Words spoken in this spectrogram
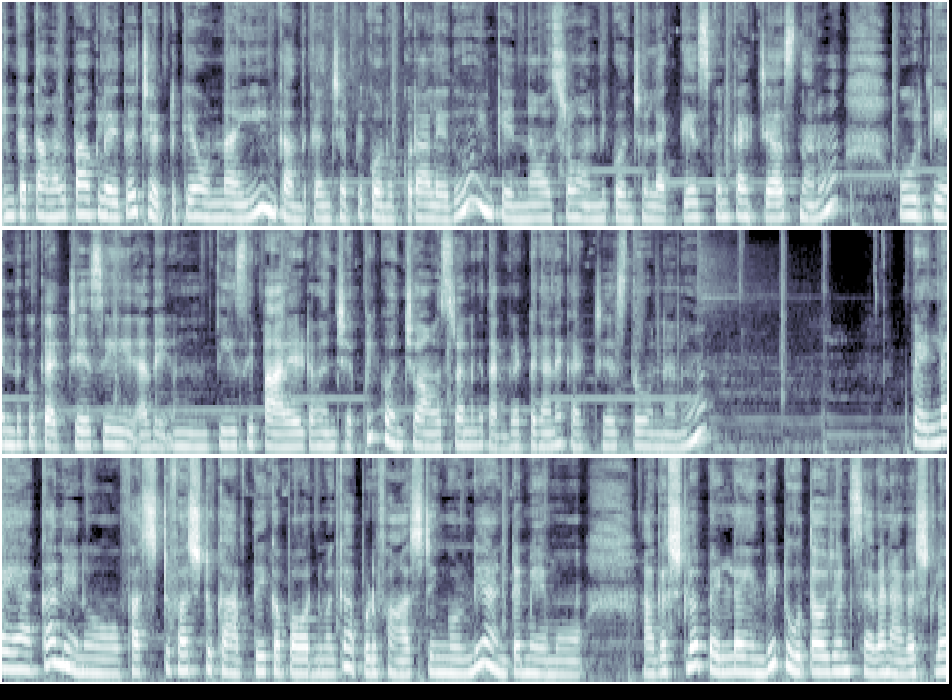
ఇంకా తమలపాకులు అయితే చెట్టుకే ఉన్నాయి. ఇంకా అందుకని చెప్పి కొనుక్కురాలేదు ఇంకెన్ని అవసరం అన్ని కొంచెం లెక్కేసుకొని కట్ చేస్తున్నాను. ఊరికి ఎందుకు కట్ చేసి అదే తీసి పారేయటం అని చెప్పి కొంచెం అవసరానికి తగ్గట్టుగానే కట్ చేస్తూ ఉన్నాను. పెళ్ళయ్యాక నేను ఫస్ట్ ఫస్ట్ కార్తీక పౌర్ణమికి అప్పుడు ఫాస్టింగ్ ఉండి అంటే మేము ఆగస్ట్లో పెళ్ళయింది. టూ థౌజండ్ సెవెన్ ఆగస్ట్లో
